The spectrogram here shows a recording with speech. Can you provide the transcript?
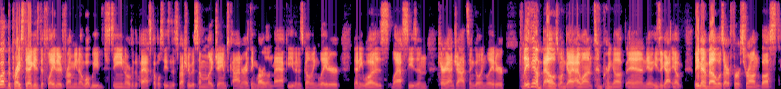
but the price tag is deflated from you know what we've seen over the past couple seasons, especially with someone like James Conner. I think Marlon Mack even is going later than he was last season. Kerryon Johnson going later. Le'Veon Bell is one guy I wanted to bring up, and you know he's a guy. You know Le'Veon Bell was our first round bust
